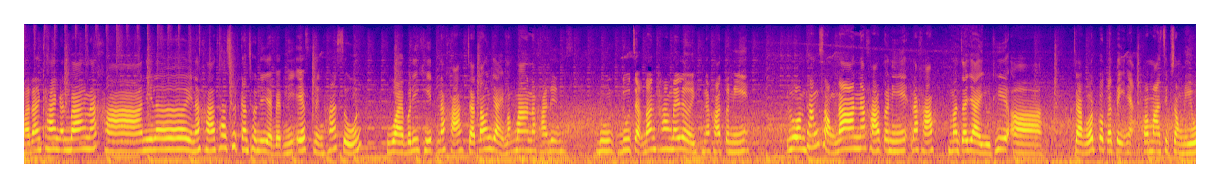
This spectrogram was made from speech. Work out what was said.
มาด้านข้างกันบ้างนะคะ นี่เลยนะคะ ถ้าชุดกันชนใหญ่ๆแบบนี้ F150 Wide Body Kit นะคะ จะต้องใหญ่มากๆนะคะดูดูดูจากด้านข้างได้เลยนะคะ ตัวนี้รวมทั้ง 2 ด้านนะคะตัวนี้นะคะ มันจะใหญ่อยู่ที่จากรถปกติเนี่ยประมาณ 12 นิ้ว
